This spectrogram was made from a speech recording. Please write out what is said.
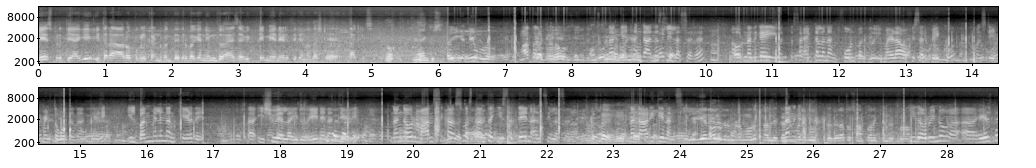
ಕೇಸ್ ಪ್ರತಿಯಾಗಿ ಈ ಥರ ಆರೋಪಗಳು ಕಂಡು ಬಂತು ಇದ್ರ ಬಗ್ಗೆ ನಿಮ್ಮದು ಆ್ಯಸ್ ಎ ವಿಕ್ಟಿಮ್ ಏನು ಹೇಳ್ತೀರಿ ಅನ್ನೋದಷ್ಟೇ ದಾಖಲಿಸಿ ಓಕೆ ಥ್ಯಾಂಕ್ ಯು ಸರ್ ಈಗ ನೀವು ನನಗೇನು ಹಂಗೆ ಅನ್ನಿಸ್ಲಿಲ್ಲ ಸರ್. ಅವ್ರು ನನಗೆ ಇವತ್ತು ಸಾಯಂಕಾಲ ನಂಗೆ ಫೋನ್ ಬಂತು ಈ ಮಹಿಳಾ ಆಫೀಸರ್ ಬೇಕು ಒಂದು ಸ್ಟೇಟ್ಮೆಂಟ್ ತೊಗೊಳ್ದದ ಅಂತೇಳಿ ಇಲ್ಲಿ ಬಂದಮೇಲೆ ನಾನು ಕೇಳಿದೆ ಇಶ್ಯೂ ಎಲ್ಲ ಇದು ಏನೇನು ಅಂತೇಳಿ ನಂಗೆ ಅವ್ರ ಮಾನಸಿಕ ಅಸ್ವಸ್ಥ ಅಂತ ಈ ಸದ್ಯ ಏನು ಅನಿಸಿಲ್ಲ ಸರ್. ನಂಗೆ ಆ ರೀತಿ ಏನು ಅನಿಸಲಿಲ್ಲ. ಈಗ ಅವರು? ಅಲ್ಲಿ ನನಗೆ- ಮನೆಗೆ ಅಥವಾ ಸಾಂತ್ವನ ಕೇಂದ್ರಕ್ಕೆ ಬರೋ ಈಗ ಅವರು ಇನ್ನೂ ಹೇಳ್ತಾ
